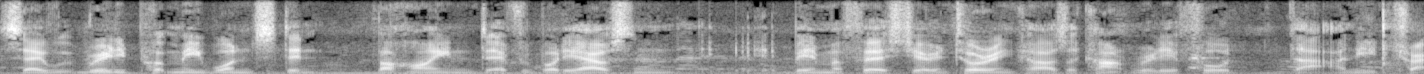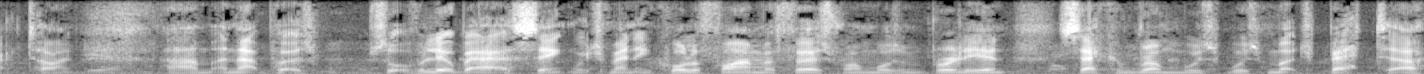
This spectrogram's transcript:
So it really put me one stint behind everybody else, and being my first year in touring cars, I can't really afford that. I need track time. Yeah. Um, and that put us sort of a little bit out of sync, which meant in qualifying, my first run wasn't brilliant. Second run was, was much better,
